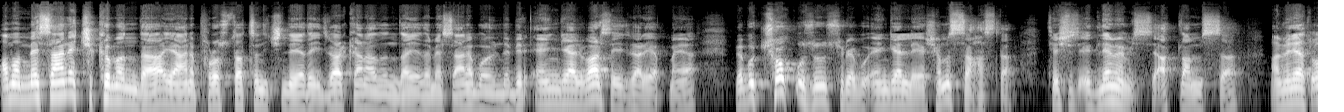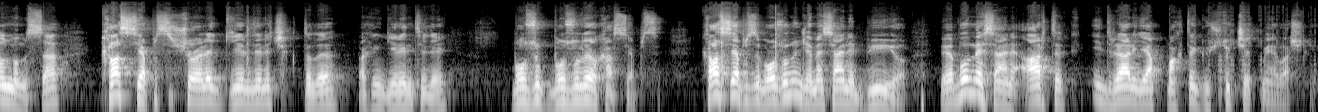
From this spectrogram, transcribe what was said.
Ama mesane çıkımında yani prostatın içinde ya da idrar kanalında ya da mesane boyunda bir engel varsa idrar yapmaya ve bu çok uzun süre bu engelle yaşamışsa hasta, teşhis edilememişse, atlanmışsa, ameliyat olmamışsa kas yapısı şöyle girdili çıktılı, bakın girintili, bozuk bozuluyor kas yapısı. Kas yapısı bozulunca mesane büyüyor ve bu mesane artık idrar yapmakta güçlük çekmeye başlıyor.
